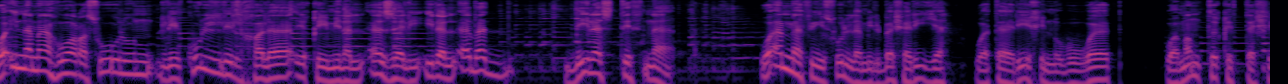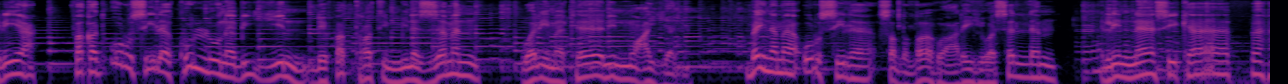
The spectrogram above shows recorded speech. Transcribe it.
وإنما هو رسول لكل الخلائق من الأزل إلى الأبد بلا استثناء. وأما في سلم البشرية وتاريخ النبوات ومنطق التشريع فقد أرسل كل نبي لفترة من الزمن ولمكان معين بينما أرسل صلى الله عليه وسلم للناس كافة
